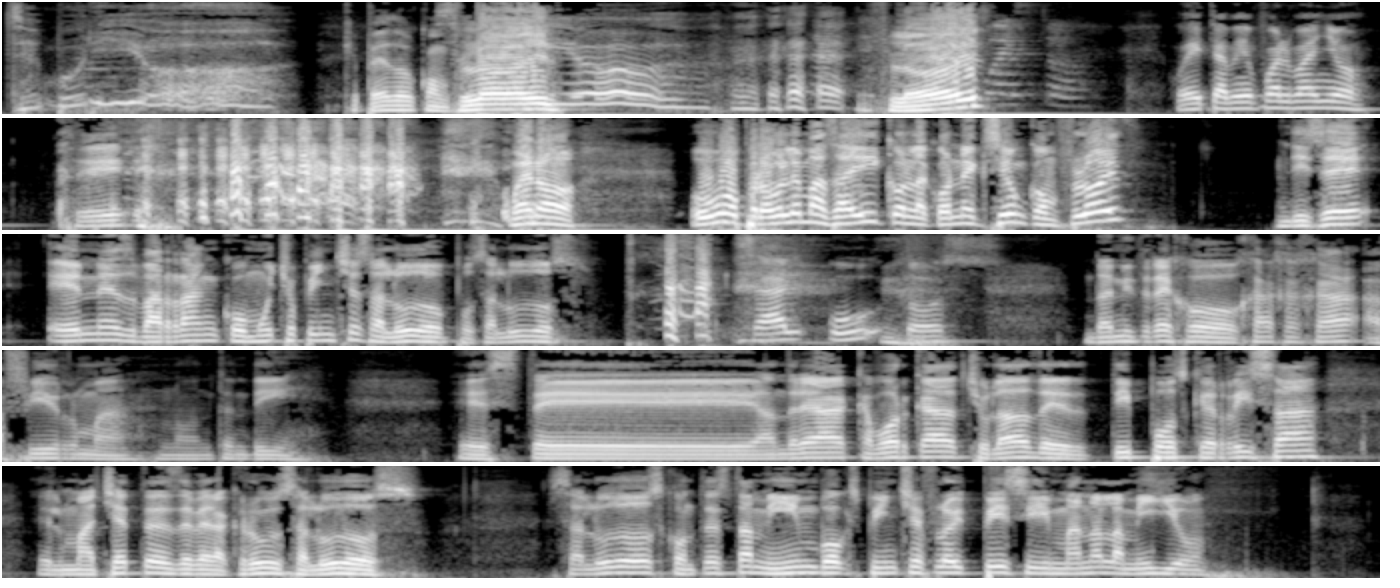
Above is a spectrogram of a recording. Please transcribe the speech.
Se murió. ¿Qué pedo con Floyd? Floyd. Güey, también fue al baño. Sí. bueno, hubo problemas ahí con la conexión con Floyd. Dice Enes Barranco, mucho pinche saludo. Pues saludos. Sal U2. Dani Trejo, jajaja, afirma. No entendí. Este. Andrea Caborca, chulada de tipos, qué risa. El machete desde Veracruz, saludos. Saludos, contesta mi inbox, pinche Floyd Pizzi, mana lamillo.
